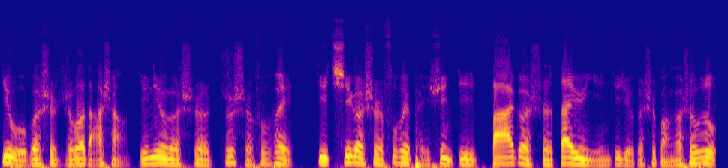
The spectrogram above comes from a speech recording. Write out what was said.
第五个是直播打赏，第六个是知识付费，第七个是付费培训，第八个是代运营，第九个是广告收入。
